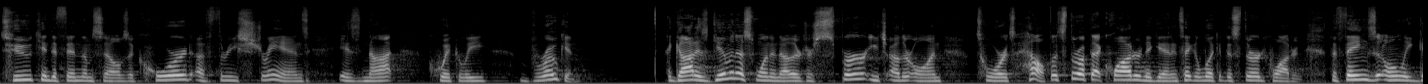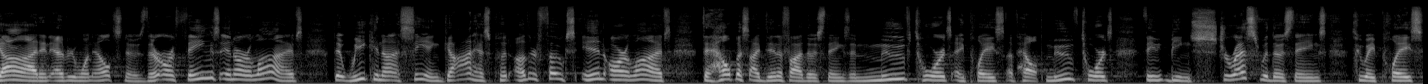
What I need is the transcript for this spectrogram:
two can defend themselves a cord of 3 strands is not quickly broken. God has given us one another to spur each other on towards health. Let's throw up that quadrant again and take a look at this third quadrant the things that only God and everyone else knows. There are things in our lives that we cannot see, and God has put other folks in our lives to help us identify those things and move towards a place of health, move towards being stressed with those things to a place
